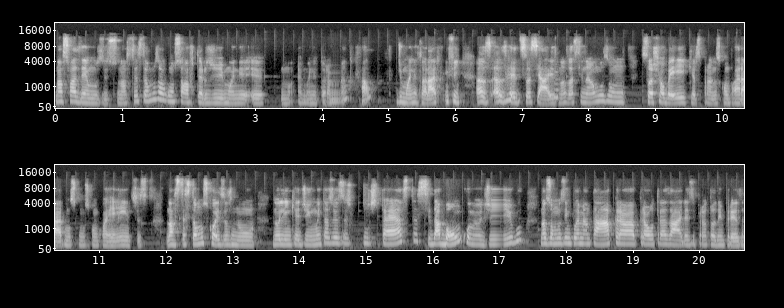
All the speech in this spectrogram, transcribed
nós fazemos isso. Nós testamos alguns softwares de moni, é monitoramento que fala? De monitorar, enfim, as, as redes sociais. Nós assinamos um Social Bakers para nos compararmos com os concorrentes. Nós testamos coisas no, no LinkedIn. Muitas vezes a gente testa, se dá bom, como eu digo, nós vamos implementar para outras áreas e para toda a empresa.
